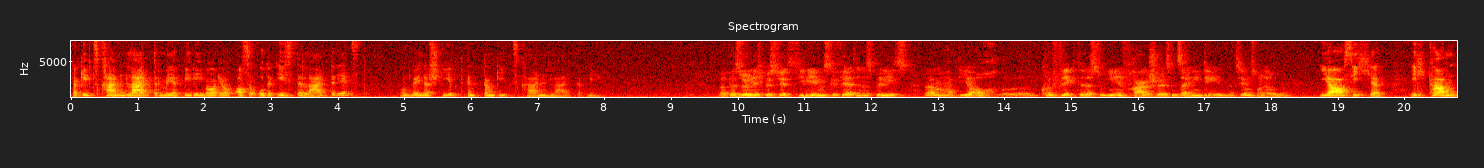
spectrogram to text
Da gibt es keinen Leiter mehr. Billy war ja, also oder ist der Leiter jetzt und wenn er stirbt, dann gibt es keinen Leiter mehr. Persönlich bist du jetzt die Lebensgefährtin des Billys. Ähm, habt ihr auch Konflikte, dass du ihn in Frage stellst mit seinen Ideen? Erzähl uns mal darüber. Ja, sicher. Ich kann,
